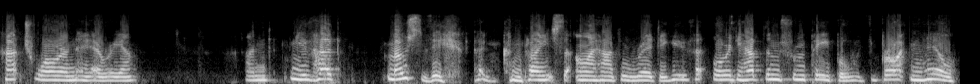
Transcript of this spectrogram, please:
Hatch Warren area, and you've had most of the uh, complaints that I have already. You've already had them from people with Brighton Hill,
